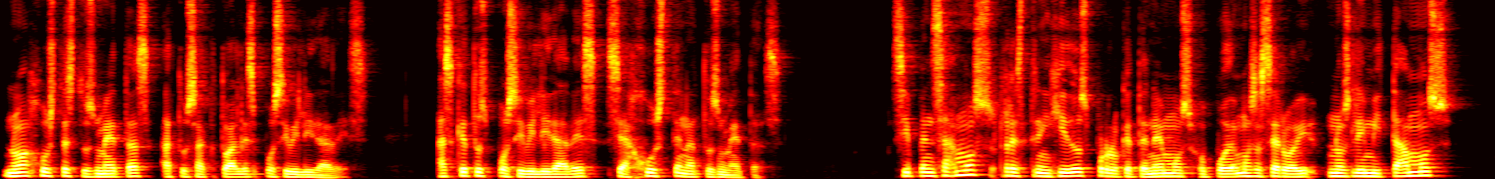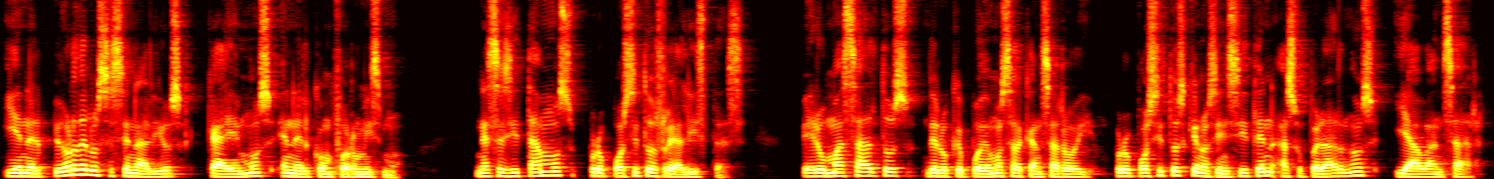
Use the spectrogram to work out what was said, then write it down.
no ajustes tus metas a tus actuales posibilidades. Haz que tus posibilidades se ajusten a tus metas. Si pensamos restringidos por lo que tenemos o podemos hacer hoy, nos limitamos y en el peor de los escenarios caemos en el conformismo. Necesitamos propósitos realistas, pero más altos de lo que podemos alcanzar hoy, propósitos que nos inciten a superarnos y a avanzar.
